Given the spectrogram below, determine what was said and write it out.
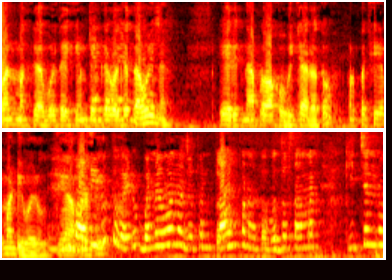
વાનમાં કે બધા કેમ્પિંગ કરવા જતા હોય ને એ રીતના આપણો આખો વિચાર હતો પણ પછી એ માંડી વળ્યું. ત્યાં માંડી નતું વળ્યું બનાવવાનો જ હતો પ્લાન પણ હતો. બધો સામાન કિચનનો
